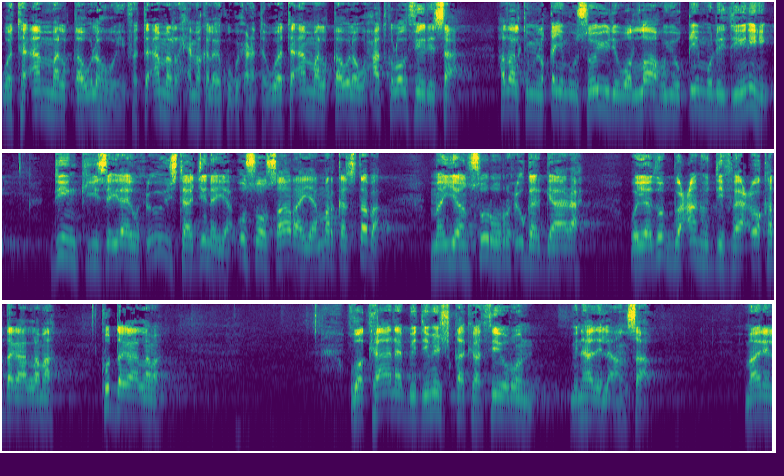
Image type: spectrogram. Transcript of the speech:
wata'amal qowlahu wey fata'amal raximaka ay kugu xidhanta wata'amal qowlahu waxaad kaloo fiirisaa. Hadalka ibnuqayim uu soo yidhi wallahu yuqiimu lidiinihi. Diinkiisa ilahay wuxuu u istaajinaya u soo saaraya mar kastaba man yansuruhu ruux u gargaara wayadubu canhu difaaco ka dagaalama ku dagaalama. Wa kaana bidimishqa kaiirun hadi اlansaab maalin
